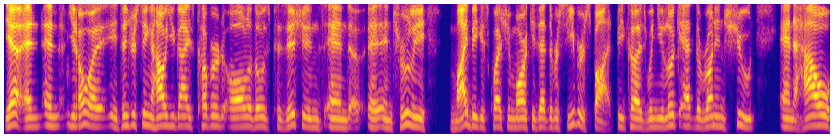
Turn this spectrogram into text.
Yeah, and and you know uh, it's interesting how you guys covered all of those positions, and uh, and truly my biggest question mark is at the receiver spot because when you look at the run and shoot and how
